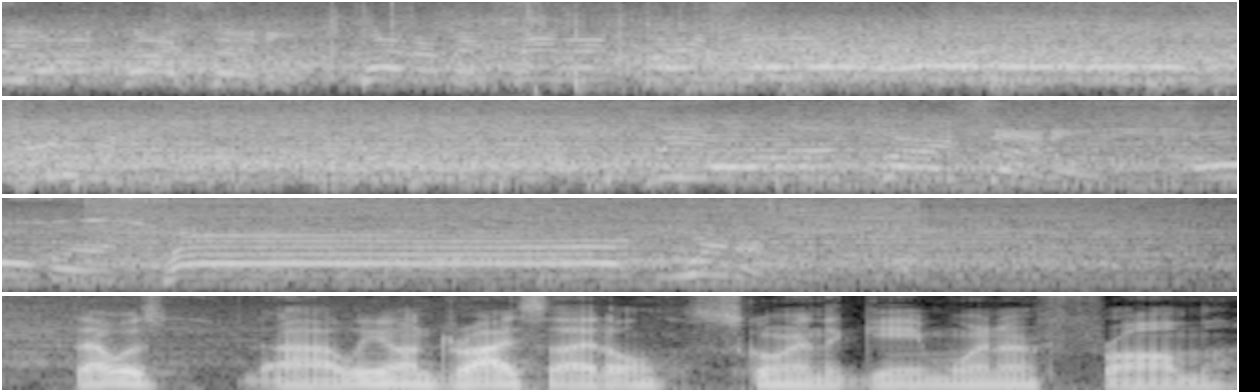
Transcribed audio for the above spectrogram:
Leon Draisaitl. Connor McDavid. Draisaitl. Baby! Leon Draisaitl. Overtime winner. That was uh, Leon Draisaitl scoring the game winner from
